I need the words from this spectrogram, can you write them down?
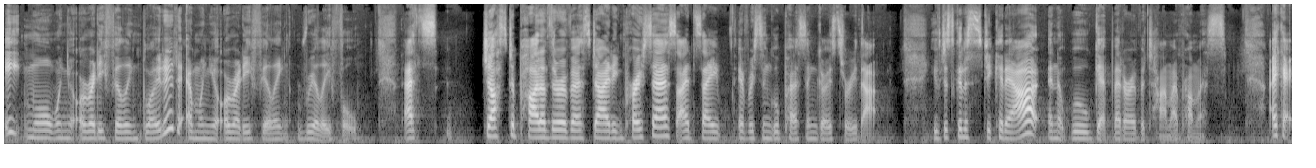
eat more when you're already feeling bloated and when you're already feeling really full. That's just a part of the reverse dieting process. I'd say every single person goes through that. You've just got to stick it out and it will get better over time, I promise. Okay,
